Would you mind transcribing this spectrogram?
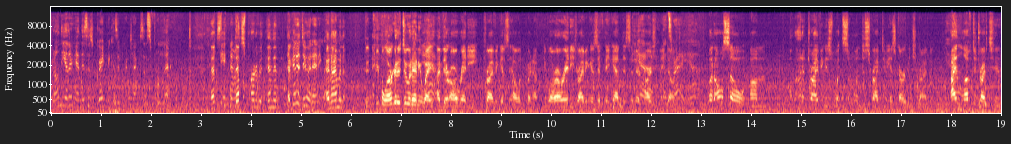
But on the other hand, this is great because it protects us from that. That's You know? that's part of it. And then They're gonna do it anyway. And I'm people are going to do it anyway. Yeah. They're already driving, as Ellen pointed out. People are already driving as if they had this in their yeah, cars and they that's don't. That's right. Yeah. But also, um, a lot of driving is what someone described to me as garbage driving. Yeah. I love to drive too.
